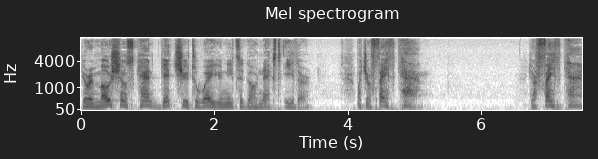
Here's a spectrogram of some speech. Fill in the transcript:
Your emotions can't get you to where you need to go next either. But your faith can. Your faith can.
